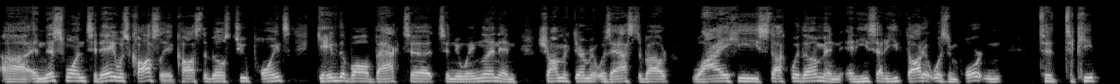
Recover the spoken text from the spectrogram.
Uh, and this one today was costly. It cost the Bills two points, gave the ball back to, to New England. And Sean McDermott was asked about why he stuck with them. And, and he said he thought it was important to, to keep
